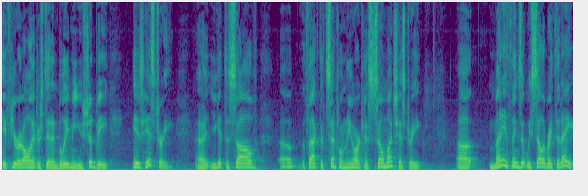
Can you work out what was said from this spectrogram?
if you're at all interested, and believe me, you should be, is history. Uh, you get to solve uh, the fact that Central New York has so much history. Uh, many things that we celebrate today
